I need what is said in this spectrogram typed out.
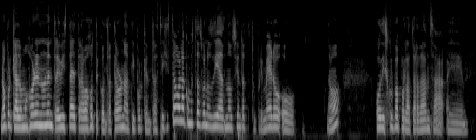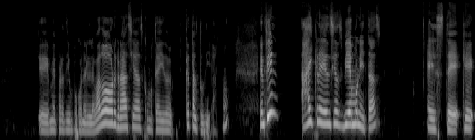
¿no? Porque a lo mejor en una entrevista de trabajo te contrataron a ti porque entraste y dijiste, hola, ¿cómo estás? Buenos días, no, siéntate tú primero, o, ¿no? o disculpa por la tardanza, eh, eh, me perdí un poco en el elevador, gracias, ¿cómo te ha ido? ¿Qué tal tu día? ¿no? En fin, hay creencias bien bonitas este, que,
